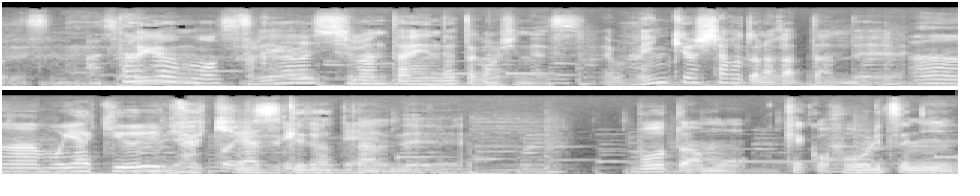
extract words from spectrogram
うですね。頭も使うし。一番大変だったかもしれないです。やっぱ勉強したことなかったんで。ああもう野球ず野球漬けだきってたんで。ボートはもう結構法律に、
